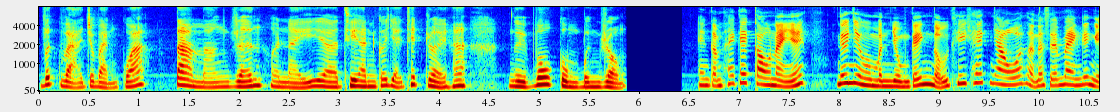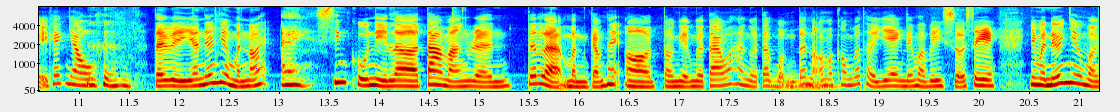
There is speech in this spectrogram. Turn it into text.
vất vả cho bạn quá. Ta mang rẫn, hồi nãy uh, Thi Anh có giải thích rồi ha. Người vô cùng bận rộn em cảm thấy cái câu này ấy nếu như mà mình dùng cái ngữ khí khác nhau á thì nó sẽ mang cái nghĩa khác nhau. Tại vì à, nếu như mình nói ai xin của nì là ta mạng rện tức là mình cảm thấy ờ tội nghiệp người ta quá hay người ta bận tới nỗi mà ừ. không có thời gian để mà đi sửa xe. Nhưng mà nếu như mà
